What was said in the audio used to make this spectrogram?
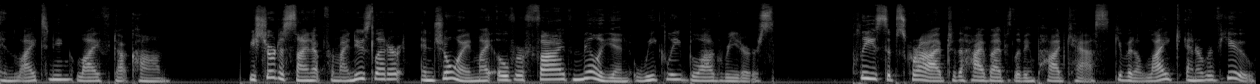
enlighteninglife.com. Be sure to sign up for my newsletter and join my over 5 million weekly blog readers. Please subscribe to the High Vibes Living podcast, give it a like and a review.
